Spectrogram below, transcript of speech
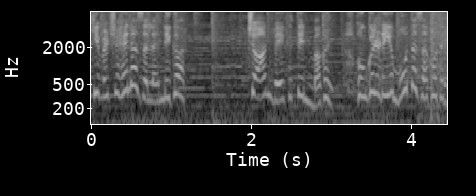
இவள் ஷெஹனாஸ் அல்ல நிகார். சான் பேகத்தின் மகள் உங்களுடைய மூத்த சகோதரி.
